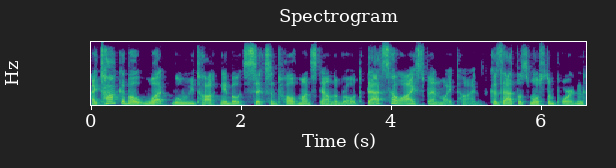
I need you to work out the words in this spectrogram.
I talk about what we'll be talking about six and 12 months down the road. That's how I spend my time because that's what's most important.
